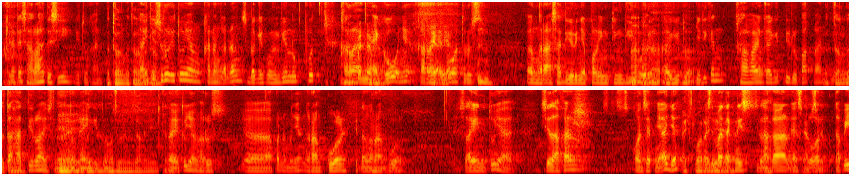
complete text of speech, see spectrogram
kita teh salah tuh sih gitu kan Betul betul nah betul. justru itu yang kadang-kadang sebagai pemimpin luput karena egonya karena Iya, ego terus eh, ngerasa dirinya paling tinggi meureun kayak gitu jadi kan hal-hal yang kayak gitu dilupakan gitu. buta hati lah istilahnya tuh kayak gitu Nah, sebenarnya misalnya Nah itu yang harus ya, apa namanya ngerangkul ya, kita ngerangkul. Selain itu ya silakan konsepnya aja. Explore aja ya. teknis silakan explore. Tapi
